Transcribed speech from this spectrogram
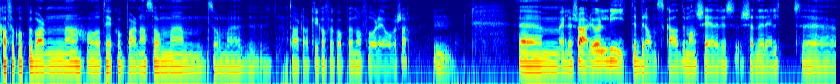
kaffekoppebarna og tekoppbarna som, um, som eh, tar tak i kaffekoppen og får det over seg. Mm. Um, Eller så er det jo lite brannskade man ser generelt eh,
